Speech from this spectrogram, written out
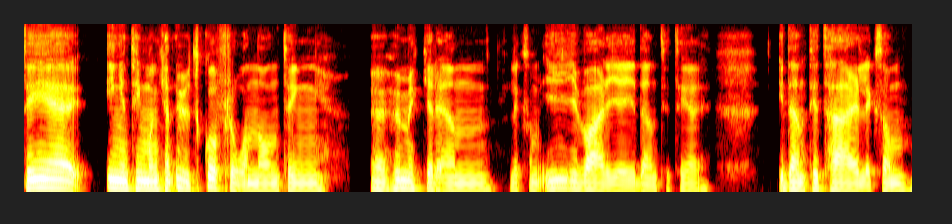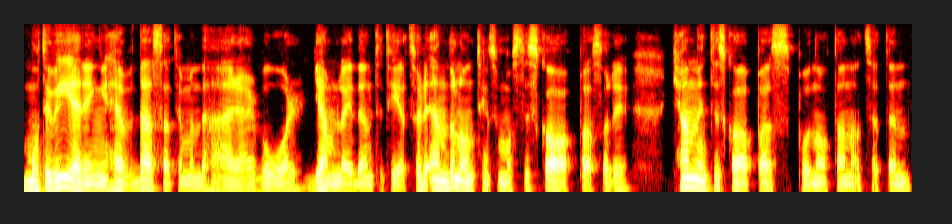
det är ingenting man kan utgå från, någonting, eh, hur mycket det än liksom i varje identitet, identitär liksom motivering hävdas att ja, men det här är vår gamla identitet, så är det ändå någonting som måste skapas och det kan inte skapas på något annat sätt än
